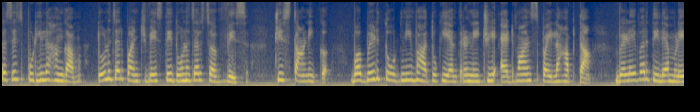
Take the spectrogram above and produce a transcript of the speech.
तसेच पुढील हंगाम दोन हजार पंचवीस ते दोन हजार सव्वीस ची स्थानिक व बीड तोडणी वाहतूक यंत्रणेची ॲडव्हान्स पहिला हप्ता वेळेवर दिल्यामुळे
